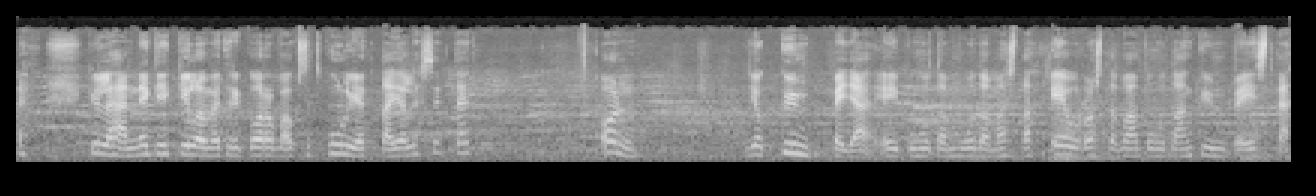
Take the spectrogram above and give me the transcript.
kyllähän nekin kilometrikorvaukset kuljettajalle sitten on jo kymppejä, ei puhuta muutamasta eurosta, vaan puhutaan kympeistä.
